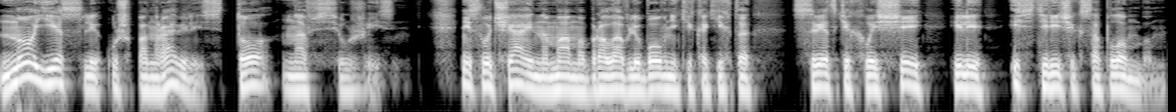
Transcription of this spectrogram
но если уж понравились, то на всю жизнь. Не случайно мама брала в любовники каких-то светских хлыщей или истеричек с опломбом.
